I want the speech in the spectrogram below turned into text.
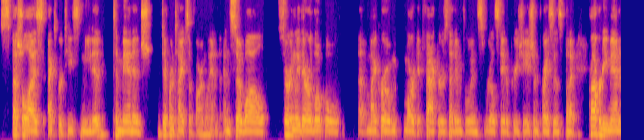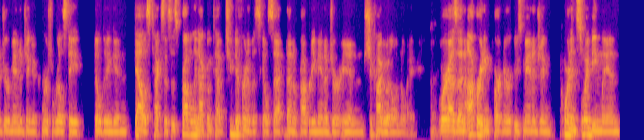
specialized expertise needed to manage different types of farmland. And so while certainly there are local uh, micro market factors that influence real estate appreciation prices, but property manager managing a commercial real estate building in Dallas, Texas is probably not going to have too different of a skill set than a property manager in Chicago, Illinois. Whereas an operating partner who's managing corn and soybean land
